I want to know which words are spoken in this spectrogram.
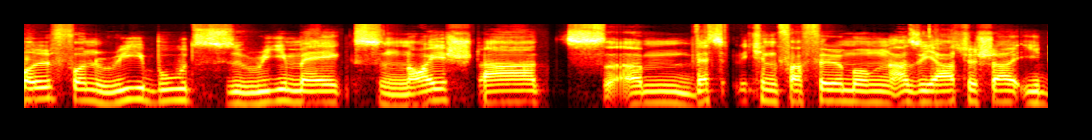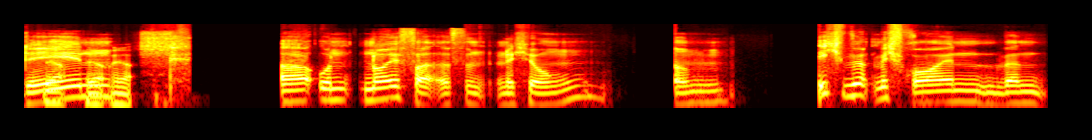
voll von Reboots, Remakes, Neustarts, ähm, westlichen Verfilmungen asiatischer Ideen ja, ja, ja. äh, und Neuveröffentlichungen. Ähm, ich würde mich freuen, wenn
